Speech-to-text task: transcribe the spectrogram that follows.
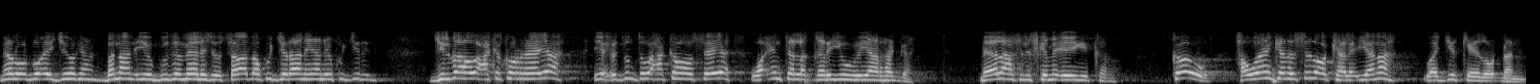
Meel walbo ay joogaan. Banaan iyo gudo meel salaada ku jiraan ayaanay ku jirin. Jilbaha waxa ka koreeya iyo xudunta waxa ka hooseeya waa inta la qariyo weeyaan ragga. Meelahaas liskama eegi karo. Ko haweenkana sidoo kale iyana waa jirkeedoo dhan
